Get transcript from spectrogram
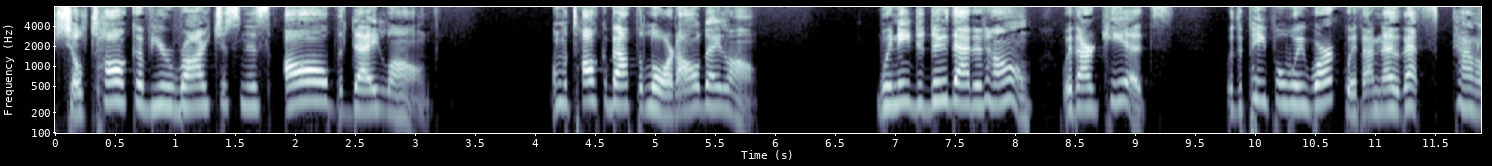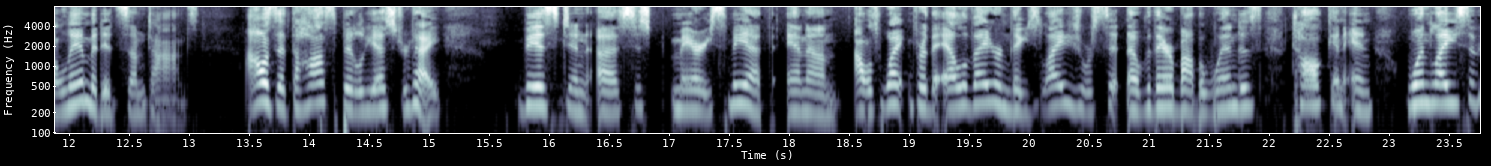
shall talk of your righteousness all the day long. I'm going to talk about the Lord all day long. We need to do that at home with our kids, with the people we work with. I know that's kind of limited sometimes. I was at the hospital yesterday visiting uh, Sister Mary Smith, and um, I was waiting for the elevator, and these ladies were sitting over there by the windows talking, and one lady said,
